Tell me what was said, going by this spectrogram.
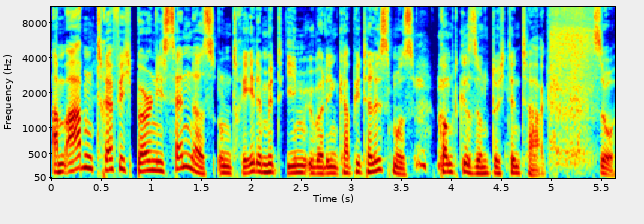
Am Abend treffe ich Bernie Sanders und rede mit ihm über den Kapitalismus. Kommt gesund durch den Tag. So.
